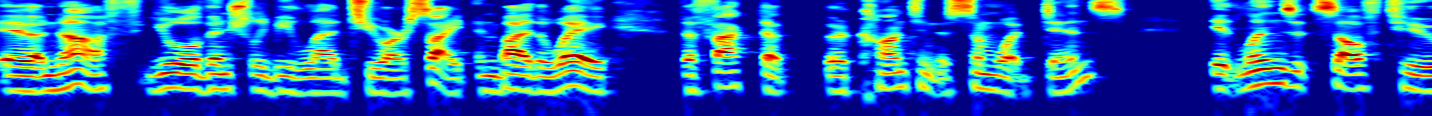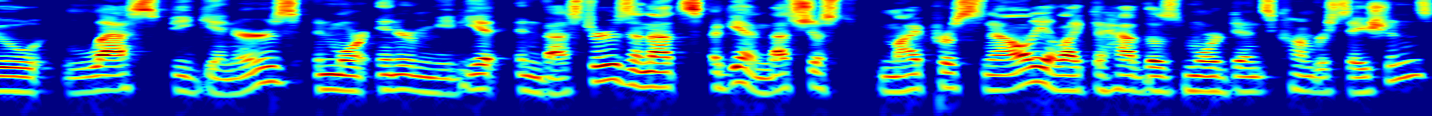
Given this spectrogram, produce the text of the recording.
enough, you'll eventually be led to our site. And by the way, the fact that the content is somewhat dense it lends itself to less beginners and more intermediate investors and that's again that's just my personality. I like to have those more dense conversations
